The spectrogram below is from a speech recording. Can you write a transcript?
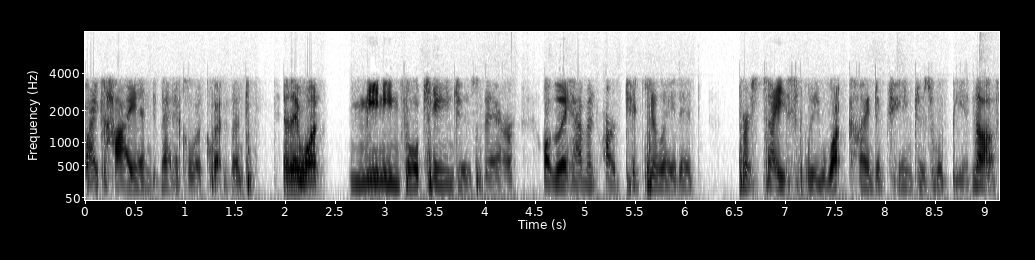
like high end medical equipment. And they want meaningful changes there, although they haven't articulated precisely what kind of changes would be enough.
